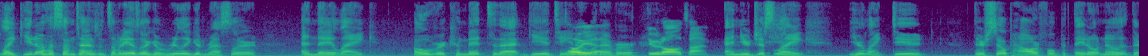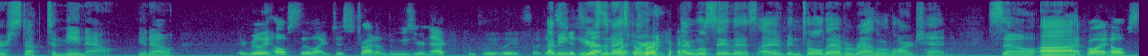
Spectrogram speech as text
like you know how sometimes when somebody has like a really good wrestler and they like overcommit to that guillotine Oh, or yeah. whatever, Do it all the time. and you're just like, you're like, dude, they're so powerful, but they don't know that they're stuck to me now. You know? It really helps to like just try to lose your neck completely. So just I mean, here's the nice part. I will say this: I have been told I have a rather large head, so uh, that probably helps.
